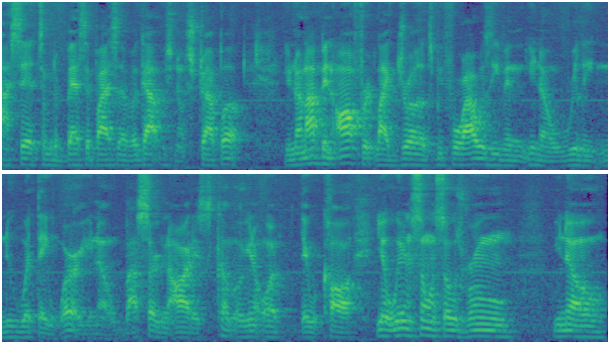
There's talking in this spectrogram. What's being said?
I said some of the best advice I ever got was, you know, strap up. You know, and I've been offered like drugs before I was even, you know, really knew what they were, you know, by certain artists. Come, you know, or they would call, yo, we're in so and so's room, you know,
